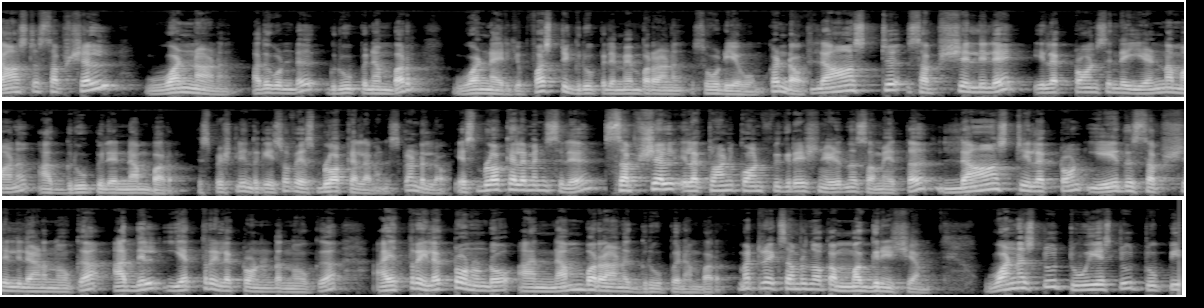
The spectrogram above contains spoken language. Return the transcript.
last subshell one ആണ്. അതുകൊണ്ട് ഗ്രൂപ്പ് നമ്പർ വൺ ആയിരിക്കും. ഫസ്റ്റ് ഗ്രൂപ്പിലെ മെമ്പറാണ് സോഡിയവും കണ്ടോ? ലാസ്റ്റ് സബ്ഷെല്ലിലെ ഇലക്ട്രോൺസിന്റെ എണ്ണമാണ് ആ ഗ്രൂപ്പിലെ number especially in the case of S block elements കണ്ടല്ലോ? എസ് ബ്ലോക്ക് എലമെന്റ്സിൽ സബ്ഷെൽ ഇലക്ട്രോണിക് കോൺഫിഗറേഷൻ എഴുതുന്ന സമയത്ത് ലാസ്റ്റ് ഇലക്ട്രോൺ ഏത് സബ്ഷെല്ലിലാണെന്ന് നോക്കുക? അതിൽ എത്ര ഇലക്ട്രോൺ ഉണ്ടെന്ന് നോക്കുക. ആ എത്ര ഇലക്ട്രോൺ ഉണ്ടോ ആ നമ്പറാണ് ഗ്രൂപ്പ് നമ്പർ മറ്റൊരു എക്സാമ്പിൾ നോക്കാം magnesium. One S two two S two two P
